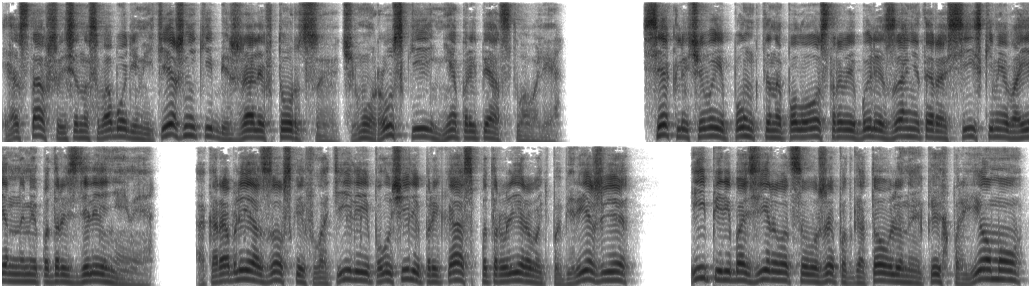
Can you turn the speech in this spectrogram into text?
и оставшиеся на свободе мятежники бежали в Турцию, чему русские не препятствовали. Все ключевые пункты на полуострове были заняты российскими военными подразделениями, а корабли Азовской флотилии получили приказ патрулировать побережье и перебазироваться в уже подготовленную к их приему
